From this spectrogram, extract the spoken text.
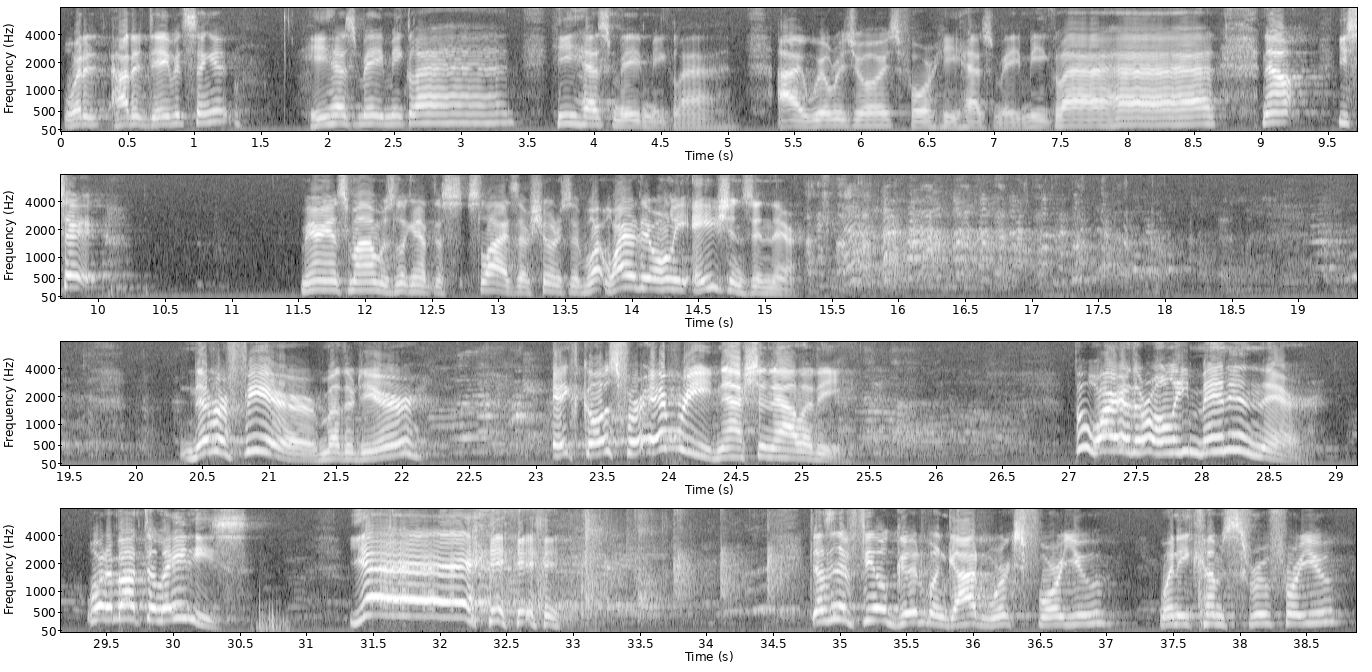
What did, how did David sing it? He has made me glad. He has made me glad. I will rejoice, for he has made me glad. Now, you say, Marianne's mom was looking at the slides I was showing her, said, Why are there only Asians in there? Never fear, mother dear. It goes for every nationality. But why are there only men in there? What about the ladies? Yay! Doesn't it feel good when God works for you, when He comes through for you?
